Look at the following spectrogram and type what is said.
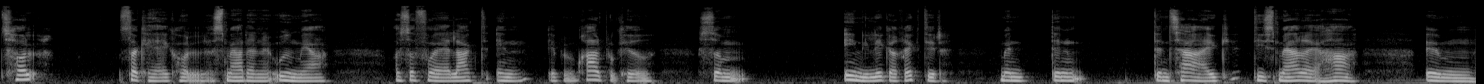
12, så kan jeg ikke holde smerterne ud mere. Og så får jeg lagt en epiduralblokade, som egentlig ligger rigtigt, men den, den tager ikke de smerter, jeg har. Øhm,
